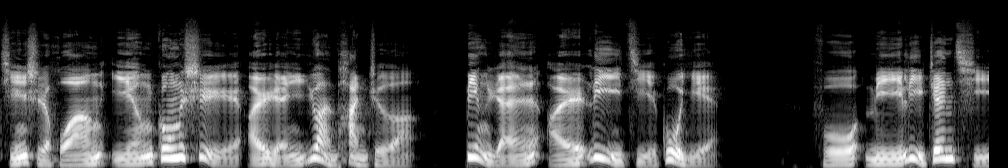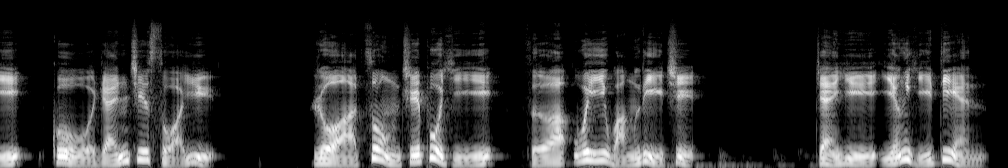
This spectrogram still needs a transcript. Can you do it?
秦始皇迎公事而人怨叛者，病人而利己故也。夫米粒珍奇，故人之所欲；若纵之不已，则危亡立志。朕欲迎一殿，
